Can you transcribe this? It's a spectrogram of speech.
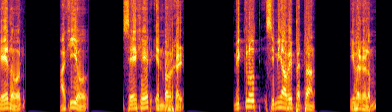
கேதோர் அகியோ சேகேர் என்பவர்கள். மிக்லோத் சிமியாவை பெற்றான். இவர்களும்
